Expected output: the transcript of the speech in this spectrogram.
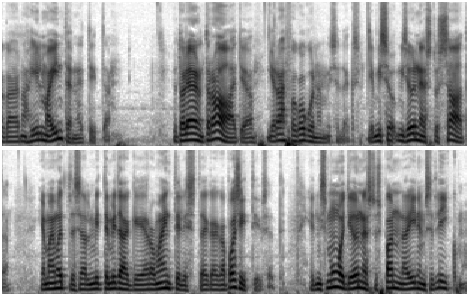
aga noh, ilma internetita. et oli ainult raadio ja rahvakogunemised, eks, ja mis, mis õnnestus saada. ja ma ei mõtle seal mitte midagi romantilist ega, ega positiivset. et mismoodi õnnestus panna inimesed liikuma.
